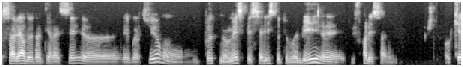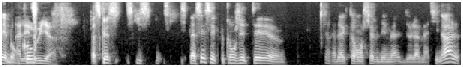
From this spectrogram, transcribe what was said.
ça a l'air de t'intéresser euh, les voitures, on, peut te nommer spécialiste automobile et tu feras les salons. Je dis, ok, bon, cool. Alléluia. Parce que ce qui, se- ce qui se passait, c'est que quand j'étais euh, rédacteur en chef des de la matinale,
